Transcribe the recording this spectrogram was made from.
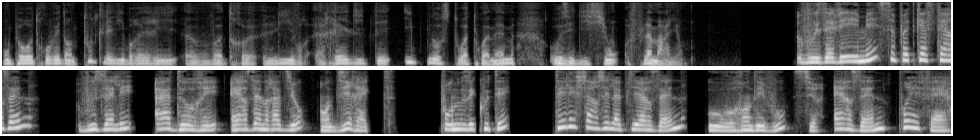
On peut retrouver dans toutes les librairies euh, votre livre réédité Hypnose-toi toi-même aux éditions Flammarion. Vous avez aimé ce podcast Airzen? Vous allez adorer Airzen Radio en direct. Pour nous écouter, téléchargez l'appli Airzen ou rendez-vous sur airzen.fr.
